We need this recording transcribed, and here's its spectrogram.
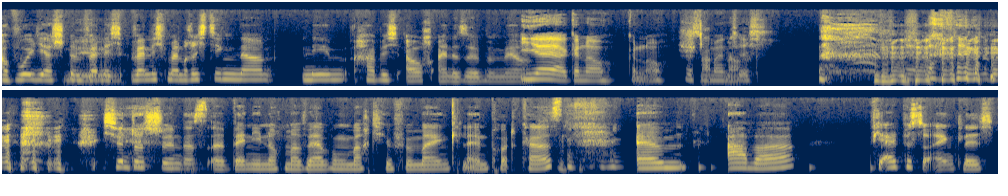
Obwohl, ja, stimmt, Nee. wenn ich, wenn ich meinen richtigen Namen nehme, habe ich auch eine Silbe mehr. Ja, ja, genau, genau. Das meinte ich. Ich finde das schön, dass äh, Benny nochmal Werbung macht hier für meinen kleinen Podcast. ähm, aber wie alt bist du eigentlich?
